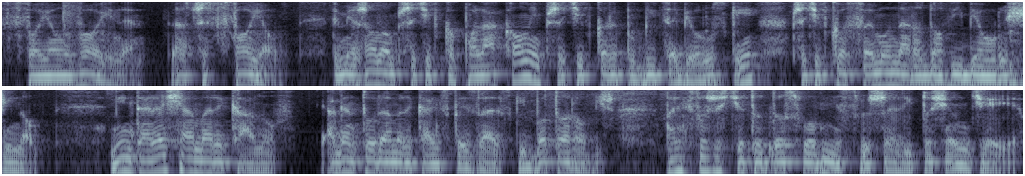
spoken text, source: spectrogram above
w swoją wojnę, znaczy swoją, wymierzoną przeciwko Polakom i przeciwko Republice Białoruskiej, przeciwko swemu narodowi Białorusinom. W interesie Amerykanów, agentury amerykańsko-izraelskiej, bo to robisz. Państwo żeście to dosłownie słyszeli, to się dzieje.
